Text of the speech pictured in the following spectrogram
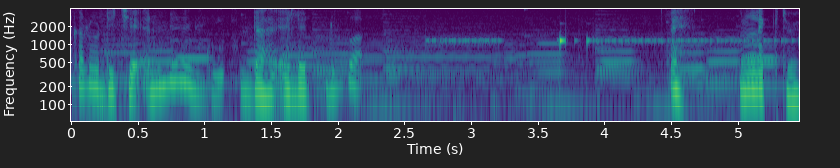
kalau di CN ini udah elite 2 eh ngelag cuy.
